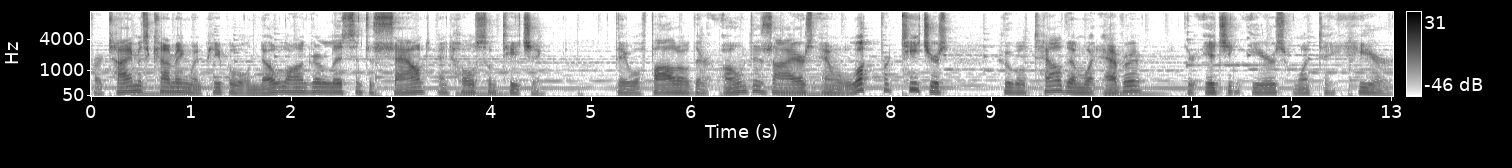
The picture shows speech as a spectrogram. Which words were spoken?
For time is coming when people will no longer listen to sound and wholesome teaching. They will follow their own desires and will look for teachers who will tell them whatever their itching ears want to hear.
